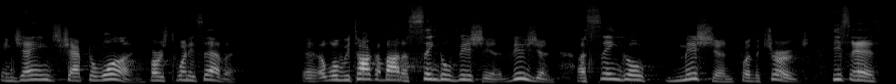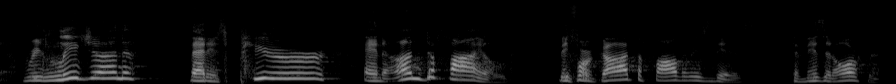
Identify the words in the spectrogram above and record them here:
in James chapter 1, verse 27, uh, when we talk about a single vision, vision, a single mission for the church, he says, religion that is pure and undefiled before God the Father is this to visit orphans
